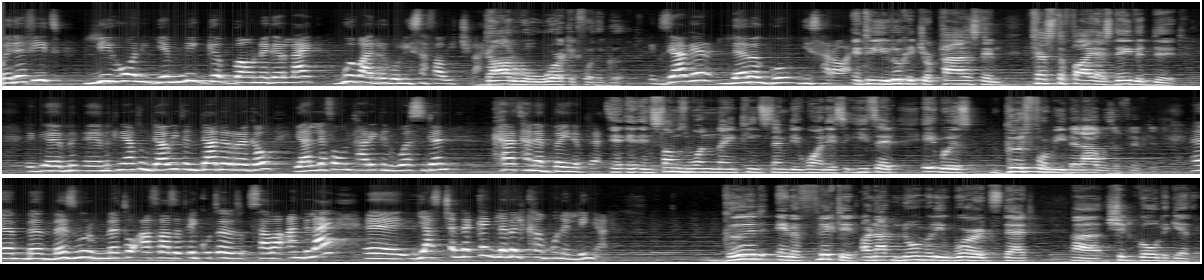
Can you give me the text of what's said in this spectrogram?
ወደፊት ሊሆን የሚገባው ነገር ላይ ውብ አድርጎ ሊሰፋው ይችላል። God will work it for the good. እግዚአብሔር ለበጎ ይሰራዋል። Until you look at your past and testify as David did. ምክንያቱም ዳዊት እንዳደረገው ያለፈውን ታሪክን ወስደን ከተነበይንበት In, in- in Psalms 11971, it's- he said, It was good for me that I was afflicted. መ- መዝሙር 119 ቁጥር 71 ላይ እ፣ ያስጨነቀኝ ለመልካም ሆነልኝ አለ። Good and afflicted are not normally words that uh, should go together.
